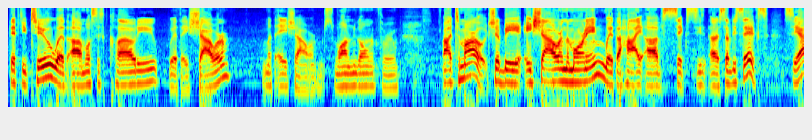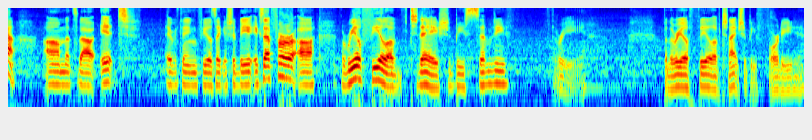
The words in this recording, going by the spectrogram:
52 with uh, mostly cloudy with a shower. With a shower, just one going through. Uh, tomorrow, it should be a shower in the morning with a high of 60, uh, 76. So, yeah, um, that's about it. Everything feels like it should be, except for uh, the real feel of today should be 73 but the real feel of tonight should be 40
